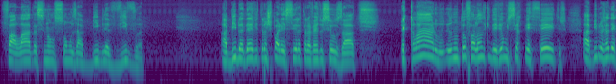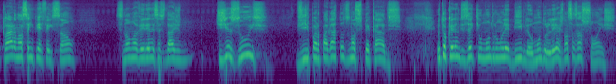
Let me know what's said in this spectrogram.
falada se não somos a Bíblia viva. A Bíblia deve transparecer através dos seus atos. É claro, eu não estou falando que devemos ser perfeitos. A Bíblia já declara nossa imperfeição. Senão não haveria necessidade de Jesus vir para pagar todos os nossos pecados. Eu estou querendo dizer que o mundo não lê Bíblia, o mundo lê as nossas ações.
